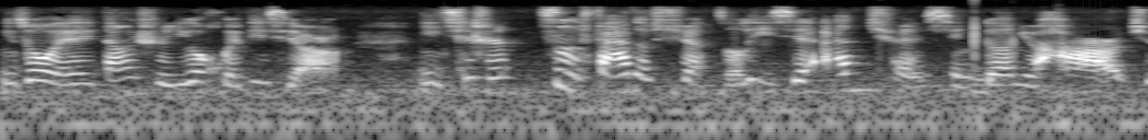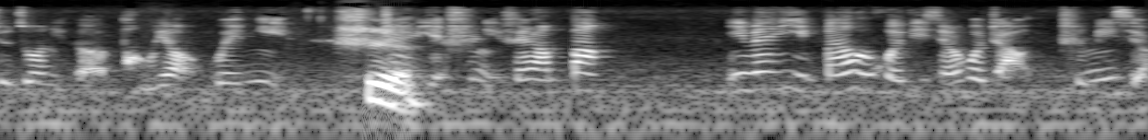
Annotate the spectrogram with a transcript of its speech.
你作为当时一个回避型，你其实自发的选择了一些安全型的女孩去做你的朋友、闺蜜，是，这也是你非常棒。因为一般回避型会找执迷型，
